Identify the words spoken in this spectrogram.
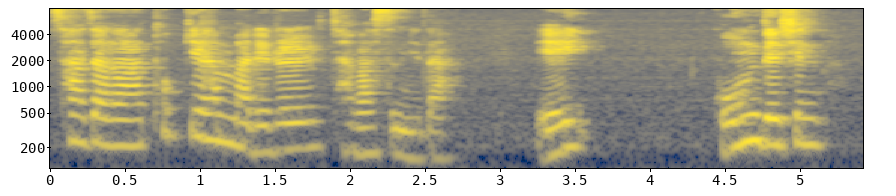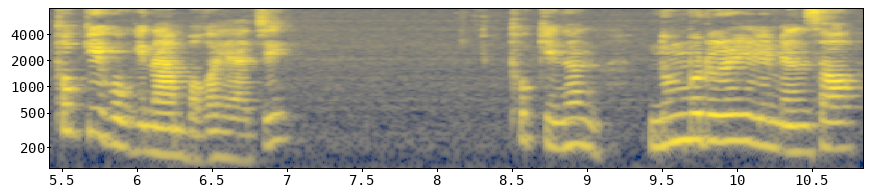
사자가 토끼 한 마리를 잡았습니다. 에이, 곰 대신 토끼 고기나 먹어야지. 토끼는 눈물을 흘리면서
